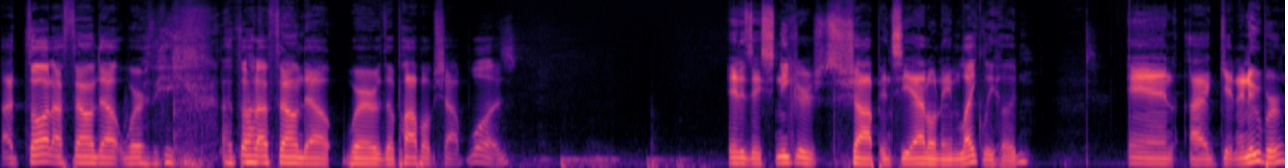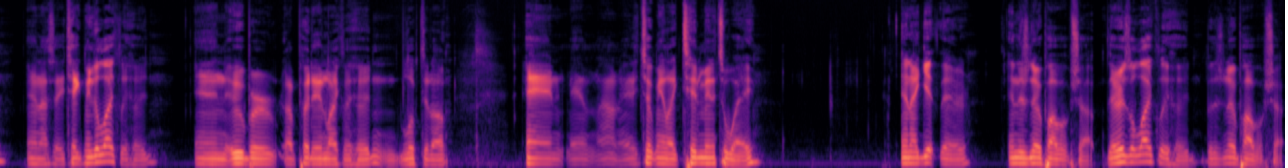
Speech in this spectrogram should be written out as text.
I thought I found out where the I thought I found out where the pop up shop was. It is a sneaker shop in Seattle named Likelihood, and I get an Uber and I say, "Take me to Likelihood." And Uber, I put in Likelihood and looked it up, and, and I don't know, it took me like ten minutes away. And I get there, and there's no pop up shop. There is a likelihood, but there's no pop up shop.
